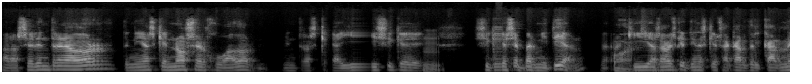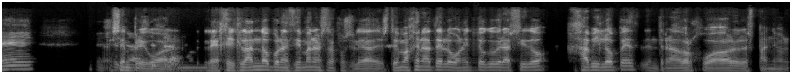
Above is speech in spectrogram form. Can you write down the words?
para ser entrenador tenías que no ser jugador, mientras que allí sí que, Mm. sí que se permitía. Aquí ya sabes que tienes que sacarte el carné. etcétera, Siempre igual, legislando por encima de nuestras posibilidades. Tú imagínate lo bonito que hubiera sido Javi López, entrenador-jugador del español.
